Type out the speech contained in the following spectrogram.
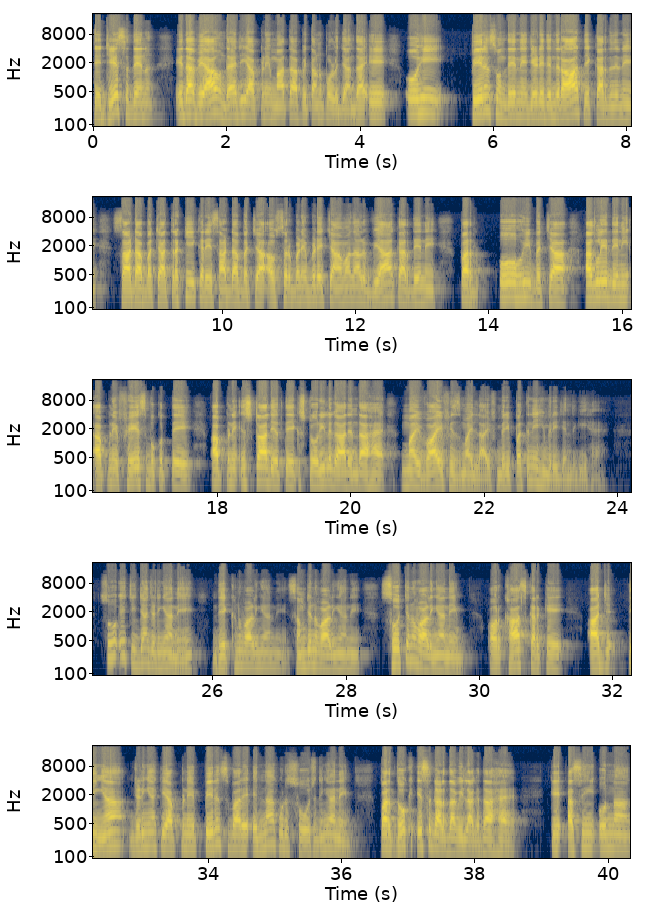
ਤੇ ਜਿਸ ਦਿਨ ਇਹਦਾ ਵਿਆਹ ਹੁੰਦਾ ਹੈ ਜੀ, ਆਪਣੇ ਮਾਤਾ ਪਿਤਾ ਨੂੰ ਭੁੱਲ ਜਾਂਦਾ ਇਹ ਉਹੀ ਪੇਰੈਂਟਸ ਹੁੰਦੇ ਨੇ ਜਿਹੜੇ ਦਿਨ ਰਾਤ ਇੱਕ ਕਰ ਦਿੰਦੇ ਨੇ, ਸਾਡਾ ਬੱਚਾ ਤਰੱਕੀ ਕਰੇ, ਸਾਡਾ ਬੱਚਾ ਅਫਸਰ ਬਣੇ, ਬੜੇ ਚਾਵਾਂ ਨਾਲ ਵਿਆਹ ਕਰਦੇ ਨੇ, ਪਰ ਉਹ ਹੀ ਬੱਚਾ ਅਗਲੇ ਦਿਨ ਹੀ ਆਪਣੇ ਫੇਸਬੁੱਕ ਉੱਤੇ, ਆਪਣੇ ਇੰਸਟਾ ਦੇ ਉੱਤੇ ਇੱਕ ਸਟੋਰੀ ਲਗਾ ਦਿੰਦਾ ਹੈ my wife is my life ਮੇਰੀ ਪਤਨੀ ਹੀ ਮੇਰੀ ਜ਼ਿੰਦਗੀ ਹੈ। ਸੋ ਇਹ ਚੀਜ਼ਾਂ ਜਿਹੜੀਆਂ ਨੇ, ਦੇਖਣ ਵਾਲੀਆਂ ਨੇ, ਸਮਝਣ ਵਾਲੀਆਂ ਨੇ, ਸੋਚਣ ਵਾਲੀਆਂ ਨੇ ਔਰ ਖਾਸ ਕਰਕੇ ਅੱਜ ਧੀਆਂ ਜਿਹੜੀਆਂ ਕਿ ਆਪਣੇ ਪੇਰੈਂਟਸ ਬਾਰੇ ਇੰਨਾ ਕੁਝ ਸੋਚਦੀਆਂ ਨੇ ਪਰ ਦੁੱਖ ਇਸ ਗੱਲ ਦਾ ਵੀ ਲੱਗਦਾ ਹੈ ਕਿ ਅਸੀਂ ਉਹਨਾਂ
